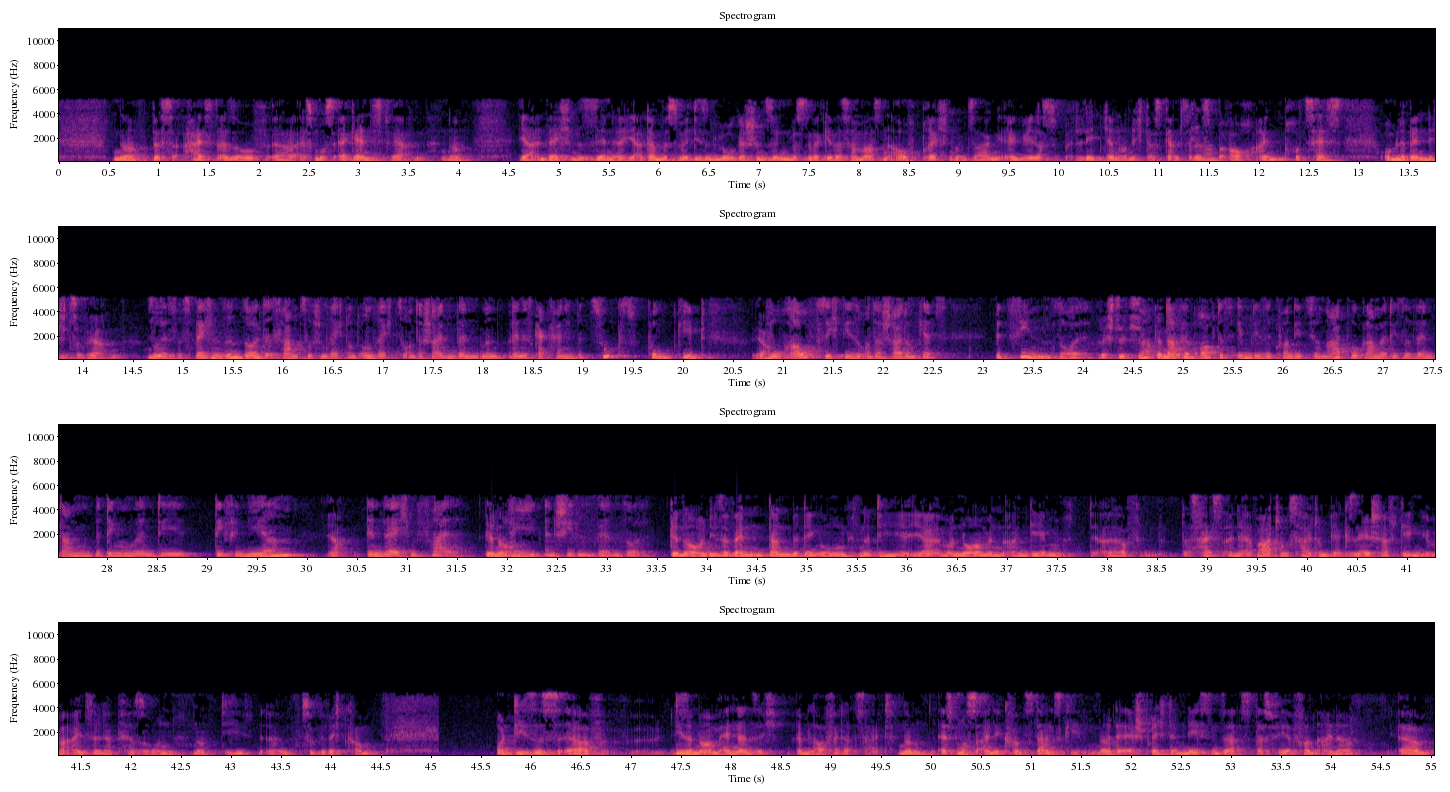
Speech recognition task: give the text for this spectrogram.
Ne? Das heißt also, äh, es muss ergänzt werden. Ne? Ja, in welchem Sinne? Ja, da müssen wir diesen logischen Sinn müssen wir gewissermaßen aufbrechen und sagen, irgendwie, das lebt ja noch nicht das Ganze. Genau. Das braucht einen Prozess, um lebendig zu werden. So ne? ist es. Welchen Sinn sollte es haben, zwischen Recht und Unrecht zu unterscheiden, wenn, man, wenn es gar keinen Bezugspunkt gibt, ja. worauf sich diese Unterscheidung jetzt beziehen soll. Richtig. Ne? Und genau. dafür braucht es eben diese Konditionalprogramme, diese Wenn-Dann-Bedingungen, die definieren, ja. In welchem Fall genau. wie entschieden werden soll. Genau, und diese Wenn-Dann-Bedingungen, ne, die ja immer Normen angeben, äh, das heißt eine Erwartungshaltung der Gesellschaft gegenüber einzelner Personen, ne, die äh, zu Gericht kommen. Und dieses, äh, diese Normen ändern sich im Laufe der Zeit. Ne? Es muss eine Konstanz geben. Ne? Der, er spricht im nächsten Satz, dass wir von einer ähm,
